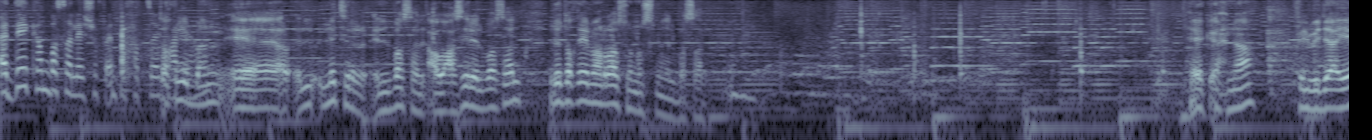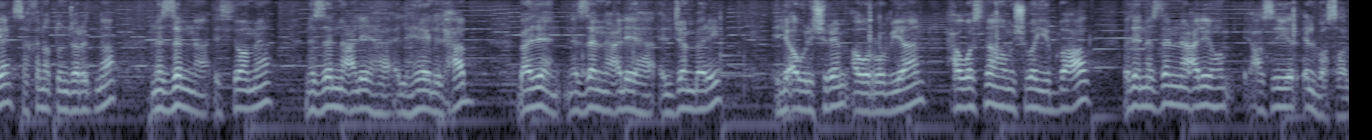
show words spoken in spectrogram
قد إيه كم بصله شوف أنت حطيت عليها؟ تقريبا آه، لتر البصل أو عصير البصل له تقريبا رأس ونص من البصل. هيك إحنا في البداية سخنا طنجرتنا نزلنا الثومة نزلنا عليها الهيل الحب بعدين نزلنا عليها الجمبري اللي أو الشريم أو الروبيان حوسناهم شوي ببعض بعدين نزلنا عليهم عصير البصل.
